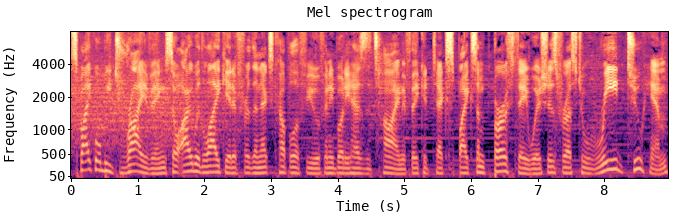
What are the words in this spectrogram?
Spike will be driving, so I would like it if for the next couple of you, if anybody has the time, if they could text Spike some birthday wishes for us to read to him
